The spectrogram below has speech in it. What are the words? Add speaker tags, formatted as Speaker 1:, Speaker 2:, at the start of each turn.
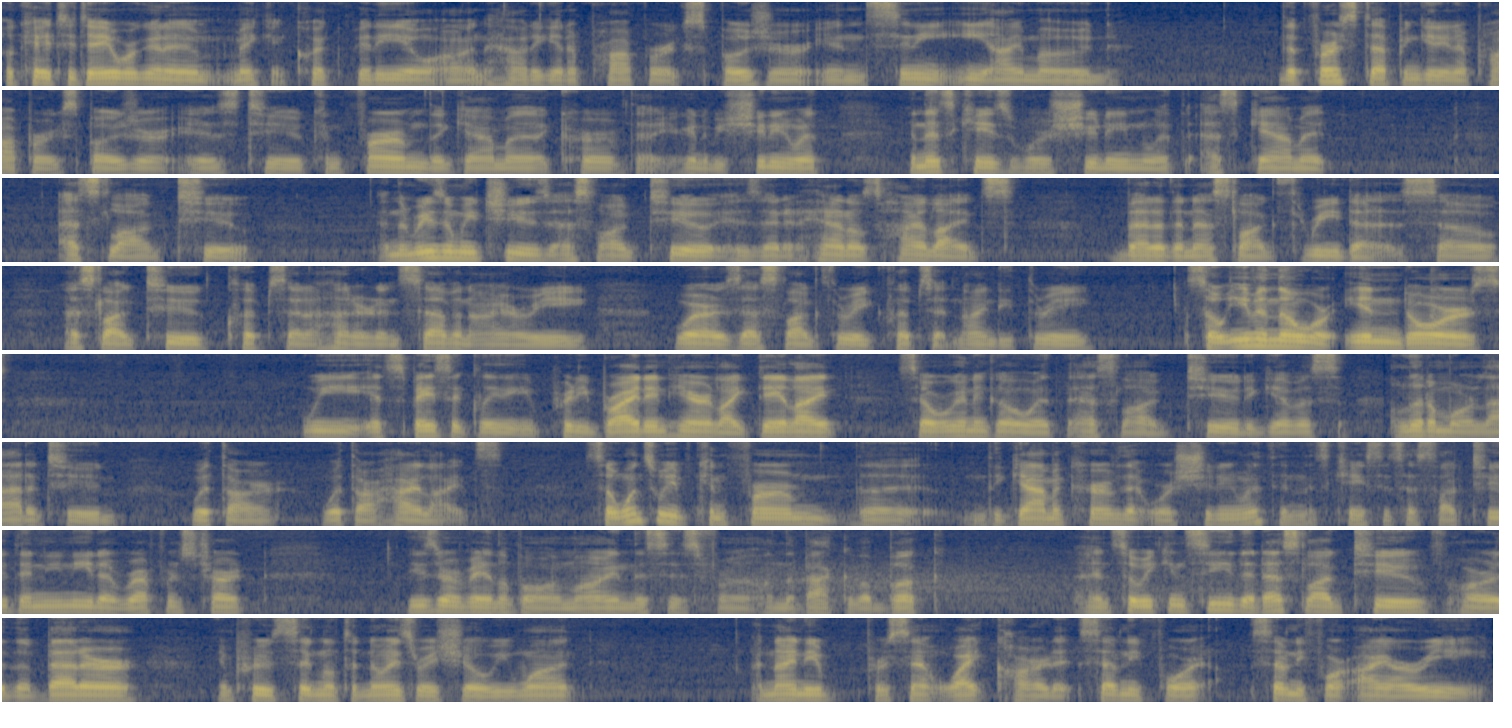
Speaker 1: Okay, today we're going to make a quick video on how to get a proper exposure in Cine EI mode. The first step in getting a proper exposure is to confirm the gamma curve that you're going to be shooting with. In this case, we're shooting with S-Gamut S-Log 2. And the reason we choose S-Log 2 is that it handles highlights better than S-Log 3 does. So S-Log 2 clips at 107 IRE, whereas S-Log 3 clips at 93 so even though we're indoors, we it's basically pretty bright in here like daylight. So we're going to go with S-Log 2 to give us a little more latitude with our with our highlights. So once we've confirmed the the gamma curve that we're shooting with, in this case it's S-Log 2, then you need a reference chart. These are available online. This is from on the back of a book. And so we can see that S-Log 2 for the better improved signal to noise ratio, we want a 90% white card at 74, 74 IRE.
